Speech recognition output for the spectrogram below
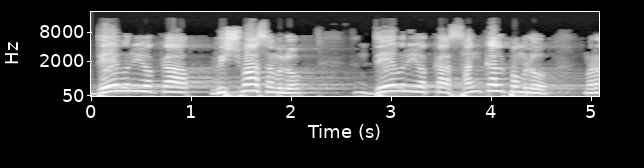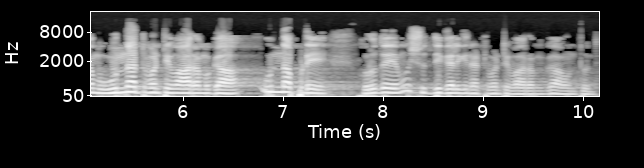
దేవుని యొక్క విశ్వాసములో దేవుని యొక్క సంకల్పములో మనం ఉన్నటువంటి వారముగా ఉన్నప్పుడే హృదయము శుద్ధి కలిగినటువంటి వారముగా ఉంటుంది.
